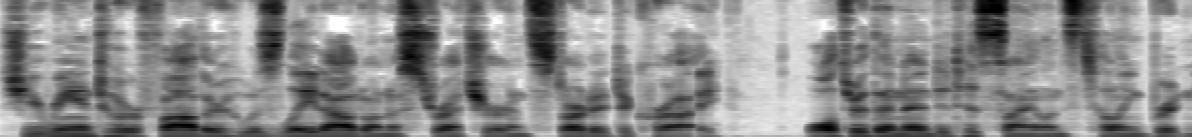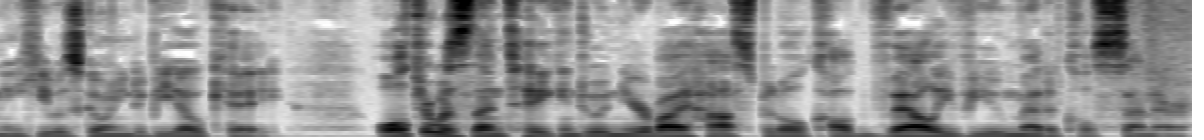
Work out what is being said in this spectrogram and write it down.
She ran to her father, who was laid out on a stretcher, and started to cry. Walter then ended his silence, telling Brittany he was going to be okay. Walter was then taken to a nearby hospital called Valley View Medical Center.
